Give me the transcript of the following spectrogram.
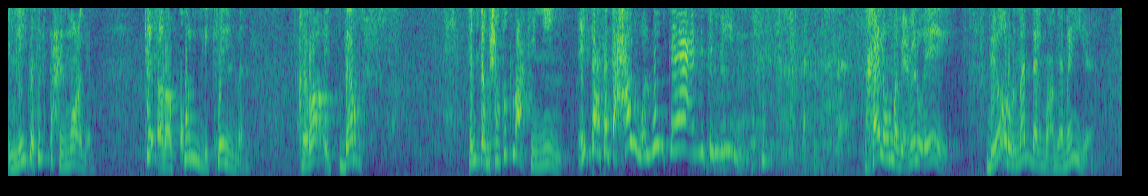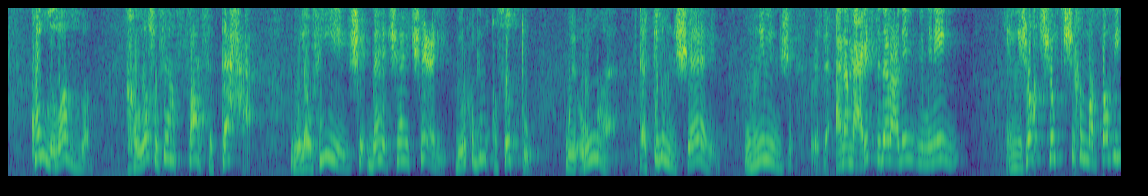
إن أنت تفتح المعجم تقرأ كل كلمة قراءة درس. أنت مش هتطلع تنين. أنت هتتحول وأنت قاعد تنين تخيل هم بيعملوا إيه؟ بيقروا المادة المعجمية. كل لفظة خلصوا فيها الصرف بتاعها. ولو في شاهد شعري بيروحوا يجيبوا قصيدته ويقروها. يتأكدوا من الشاهد ومنين المش... أنا ما عرفت ده بعدين منين؟ ان شفت شفت الشيخ المرصفي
